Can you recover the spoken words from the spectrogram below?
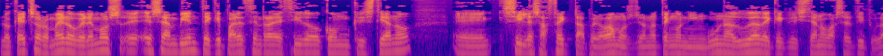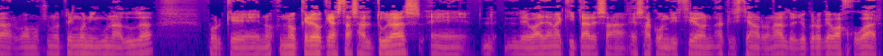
lo que ha hecho Romero, veremos eh, ese ambiente que parece enradecido con Cristiano eh, sí les afecta, pero vamos, yo no tengo ninguna duda de que Cristiano va a ser titular, vamos, no tengo ninguna duda porque no, creo que a estas alturas eh, le vayan a quitar esa, esa condición a Cristiano Ronaldo, yo creo que va a jugar.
